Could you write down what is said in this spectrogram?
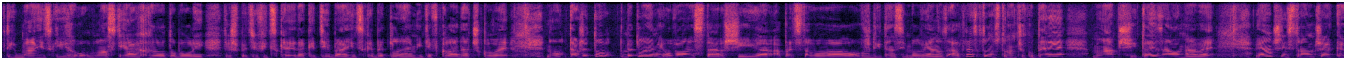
V tých banických oblastiach e, to boli tie špecifické také tie banické betlémy, tie vkladačkové. No, takže to betlehem je oveľa starší a, a predstavoval vždy ten symbol Vianoc. Ale teraz k tomu stromčeku, ten je mladší. To je zaujímavé. Vianočný stromček e,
